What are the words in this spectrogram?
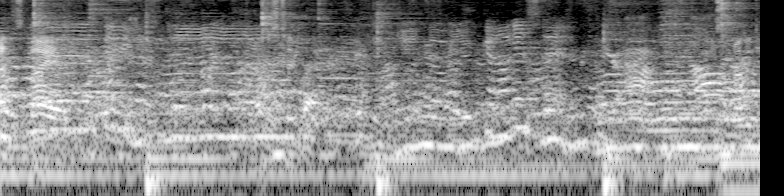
That was bad. That was too bad. It's probably.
